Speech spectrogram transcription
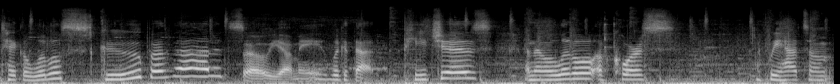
take a little scoop of that. It's so yummy. Look at that. Peaches, and then a little, of course, if we had some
